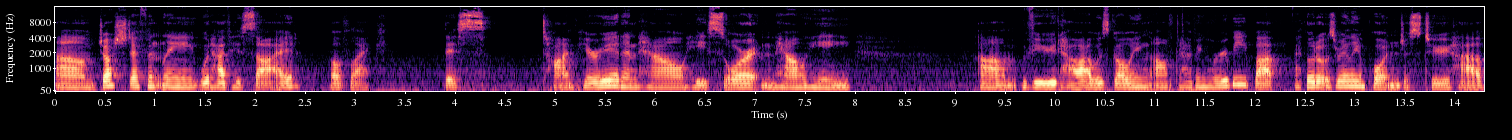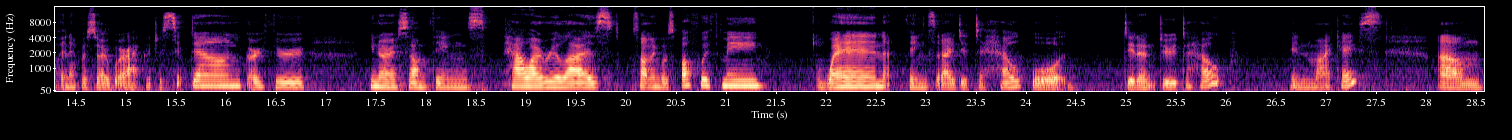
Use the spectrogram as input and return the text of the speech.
Um, Josh definitely would have his side of like this time period and how he saw it and how he um, viewed how I was going after having Ruby, but I thought it was really important just to have an episode where I could just sit down, go through, you know, some things, how I realized something was off with me, when, things that I did to help or didn't do to help in my case. Um,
